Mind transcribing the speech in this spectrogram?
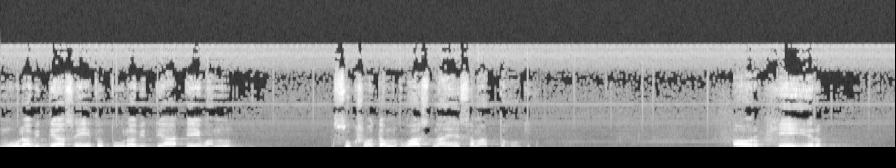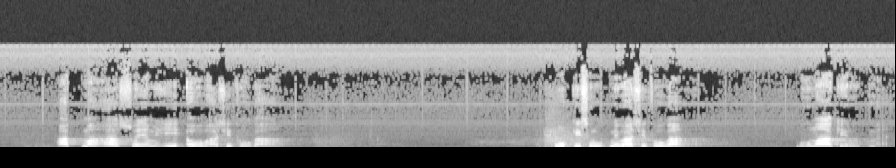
मूल अविद्या सहित तो तूल अविद्या एवं सूक्ष्मतम वासनाएँ समाप्त होगी। और फिर आत्मा स्वयं ही अवभाषित होगा। वो किस रूप में भाषित होगा? भूमा के रूप में।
